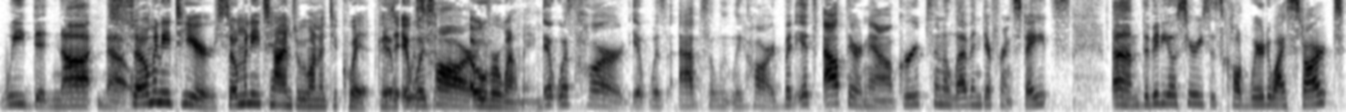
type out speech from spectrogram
We did not know. So many tears, so many times we wanted to quit because It it, was was, hard. overwhelming. It was hard. It was absolutely hard. But it's out there now. Groups in 11 different states. Um, the video series is called Where Do I Start?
